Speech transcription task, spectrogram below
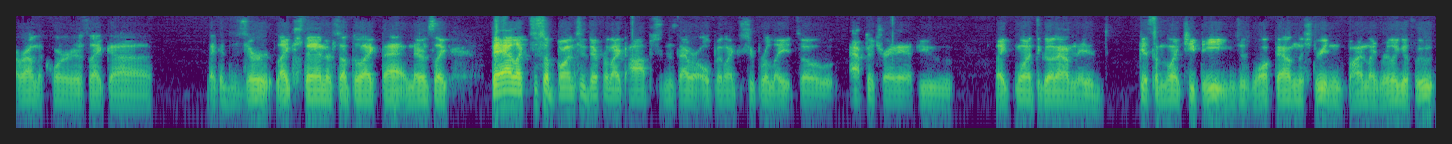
around the corner there's like a like a dessert like stand or something like that and there's like they had like just a bunch of different like options that were open like super late. So after training if you like wanted to go down and get something like cheap to eat you just walk down the street and find like really good food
